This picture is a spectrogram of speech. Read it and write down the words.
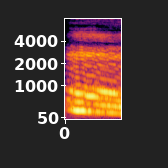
Mm.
